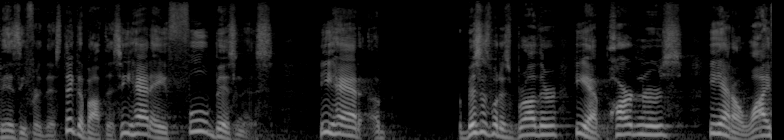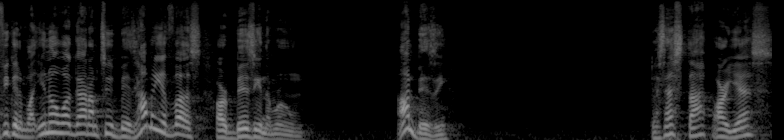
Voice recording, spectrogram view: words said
busy for this. Think about this. He had a full business. He had a, business with his brother, he had partners, he had a wife. He could have, like, you know what, God, I'm too busy. How many of us are busy in the room? I'm busy. Does that stop our yes?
